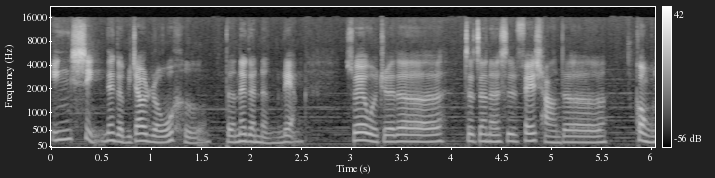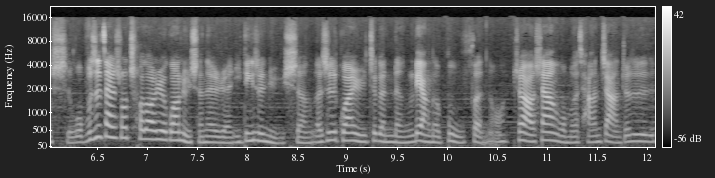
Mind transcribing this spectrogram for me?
阴性那个比较柔和的那个能量，所以我觉得这真的是非常的共识。我不是在说抽到月光女神的人一定是女生，而是关于这个能量的部分哦，就好像我们常讲就是。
